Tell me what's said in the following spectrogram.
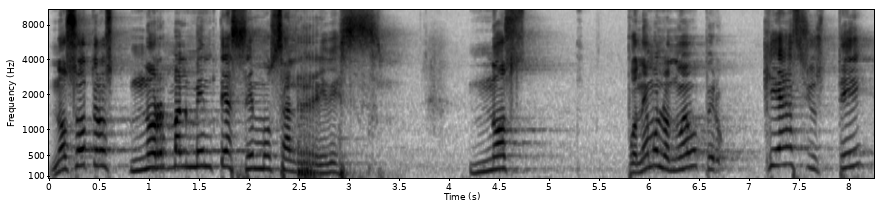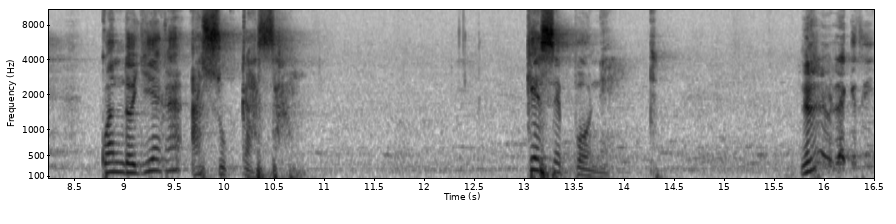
Nosotros normalmente hacemos al revés. Nos ponemos lo nuevo, pero ¿qué hace usted cuando llega a su casa? ¿qué se pone? ¿Verdad que sí?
